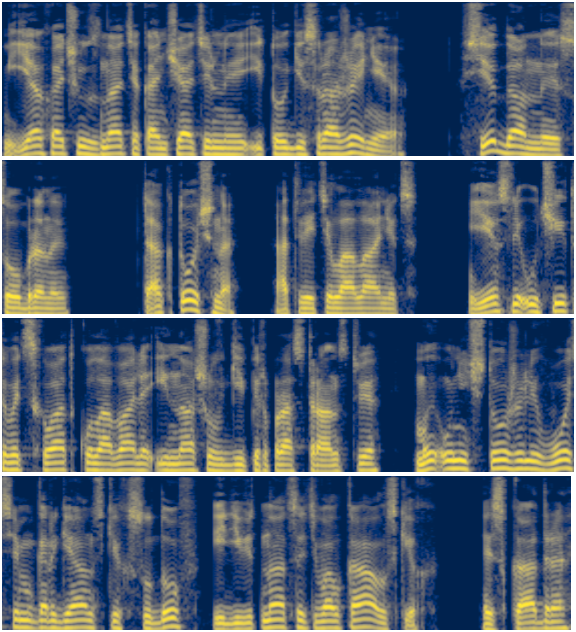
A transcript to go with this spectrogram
«Я хочу знать окончательные итоги сражения. Все данные собраны». «Так точно», — ответил Аланец. «Если учитывать схватку Лаваля и нашу в гиперпространстве, мы уничтожили восемь гаргианских судов и девятнадцать волкаалских. Эскадра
